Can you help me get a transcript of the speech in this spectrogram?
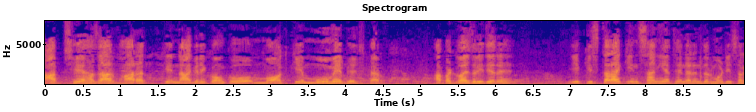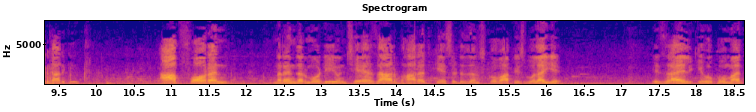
आप 6000 भारत के नागरिकों को मौत के मुँह में भेजकर आप एडवाइजरी दे रहे हैं। ये किस तरह की इंसानियत है नरेंद्र मोदी सरकार की? आप फ़ौरन नरेंद्र मोदी उन 6000 भारत के सिटीजन्स को वापस बुलाइए। इसराइल की हुकूमत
